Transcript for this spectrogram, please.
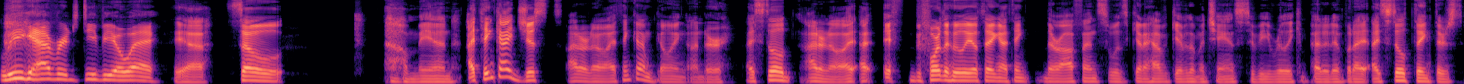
league average DVOA. Yeah. So Oh man, I think I just I don't know. I think I'm going under. I still I don't know. I, I if before the Julio thing, I think their offense was gonna have give them a chance to be really competitive. But I, I still think there's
